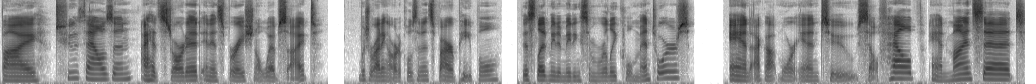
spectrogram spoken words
by 2000, I had started an inspirational website, was writing articles that inspire people. This led me to meeting some really cool mentors and I got more into self help and mindset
